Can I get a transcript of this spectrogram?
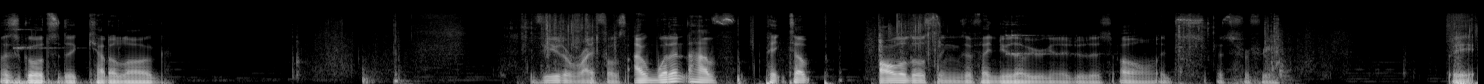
let's go to the catalog. View the rifles. I wouldn't have picked up all of those things if I knew that we were gonna do this. Oh, it's it's for free. Wait.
